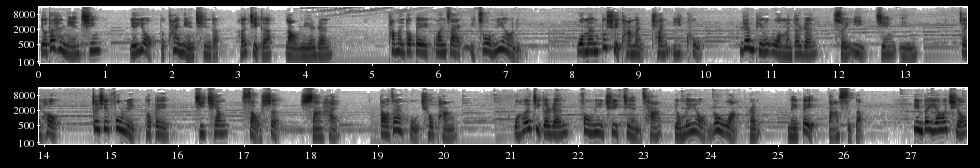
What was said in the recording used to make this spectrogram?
有的很年轻，也有不太年轻的和几个老年人，他们都被关在一座庙里。我们不许他们穿衣裤。任凭我们的人随意奸淫，最后这些妇女都被机枪扫射杀害，倒在虎丘旁。我和几个人奉命去检查有没有漏网而没被打死的，并被要求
